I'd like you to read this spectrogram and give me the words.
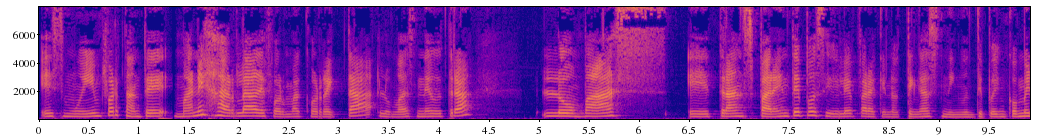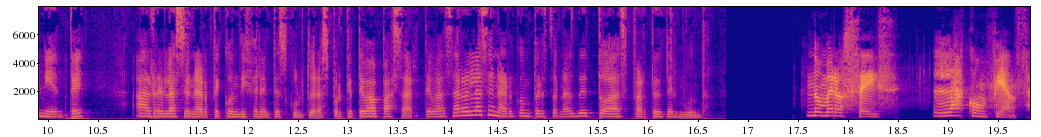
es muy importante manejarla de forma correcta, lo más neutra, lo más eh, transparente posible para que no tengas ningún tipo de inconveniente al relacionarte con diferentes culturas, porque te va a pasar, te vas a relacionar con personas de todas partes del mundo. Número 6. La confianza.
